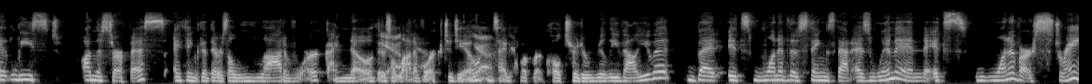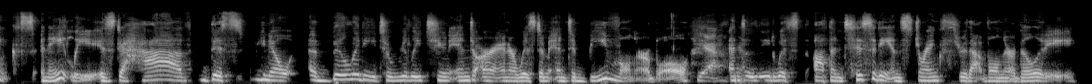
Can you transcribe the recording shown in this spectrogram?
at least on the surface, I think that there's a lot of work. I know there's yeah, a lot yeah. of work to do yeah, inside corporate culture to really value it. But it's one of those things that as women, it's one of our strengths innately is to have this, you know, ability to really tune into our inner wisdom and to be vulnerable yeah, and to lead with authenticity and strength through that vulnerability.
